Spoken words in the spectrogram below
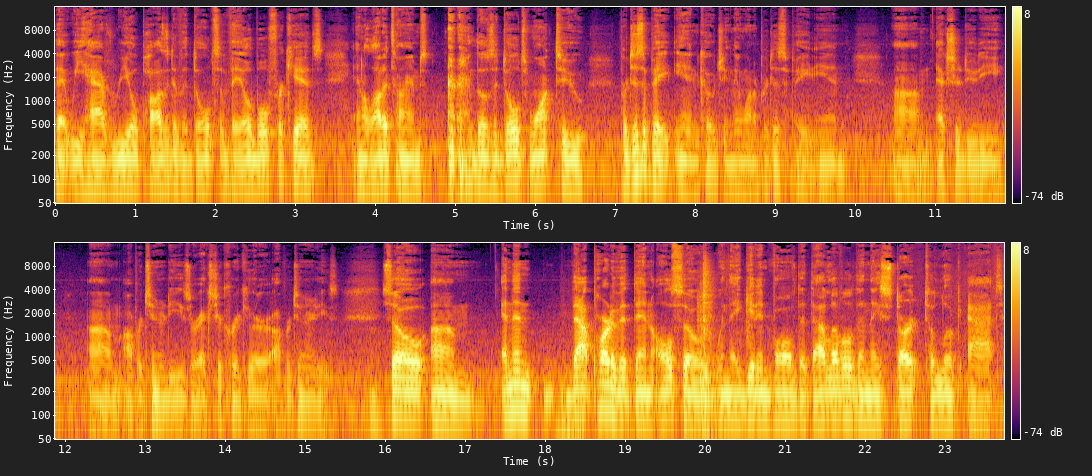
that we have real positive adults available for kids, and a lot of times those adults want to participate in coaching. They want to participate in um, extra duty um, opportunities or extracurricular opportunities. So, um, and then that part of it, then also when they get involved at that level, then they start to look at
